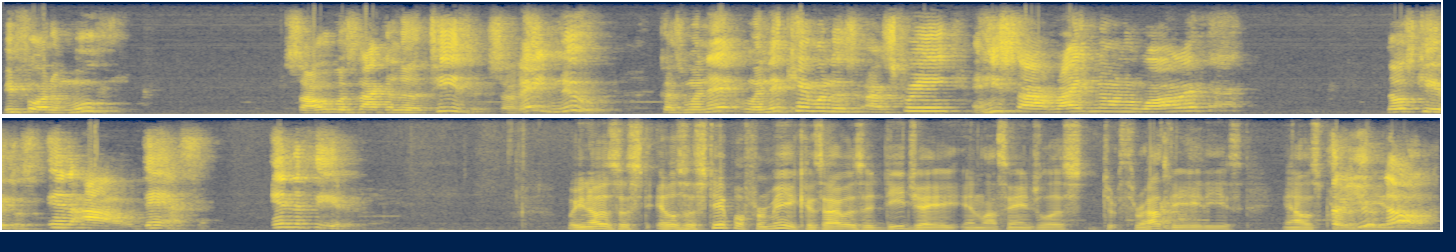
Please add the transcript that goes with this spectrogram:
before the movie, so it was like a little teaser. So they knew because when it when it came on the uh, screen and he started writing on the wall like that, those kids was in the aisle dancing in the theater. Well, you know, it was a, it was a staple for me because I was a DJ in Los Angeles throughout the '80s, and I was part so of the uh,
